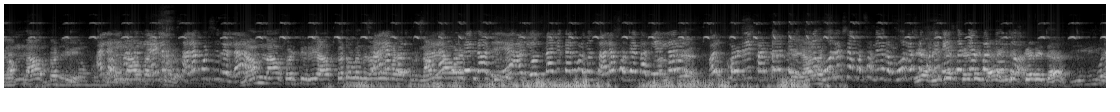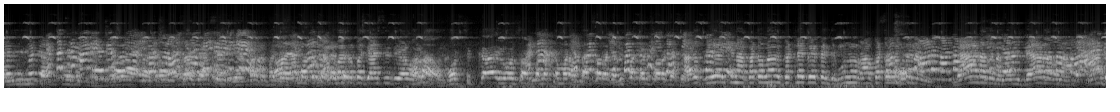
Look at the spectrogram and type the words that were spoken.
ನಮ್ ನಾವ್ ಕಟ್ತೀವಿ ನಮ್ ನೀವು ಕಟ್ತೀವಿ ನಮ್ ನಾವ್ ಕಟ್ತೀವಿ ಅದ್ ಕಟ್ಟಲ್ಲ ಅಂದ್ರೆ ನಾವ್ ಮಾಡಕ್ತೀವಿ ನಮ್ ನಾವ್ ಕೊಡ್ಬೇಕಾದ್ರೆ ಸಾಲ ಏನ್ ವರ್ಷಕ್ಕೆ ಏಳು ಸಾವಿರ. ಅದು ಪಿ ಹಾಕಿ ನಾ ಕಟ್ಟಲ್ಲ ಅಂದ್ರೆ ಕಟ್ಲೇಬೇಕಂತ್ರಿ ಮುನ್ನೂರು ನಾವು ಕಟ್ಟಲ್ಲ ಅಂತ ನಾನು ಬ್ಯಾಡ ಅದನ್ನ ನಮ್ಗೆ ಬ್ಯಾಡ ಅದನ್ನ ನಾ ಬ್ಯಾಡ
